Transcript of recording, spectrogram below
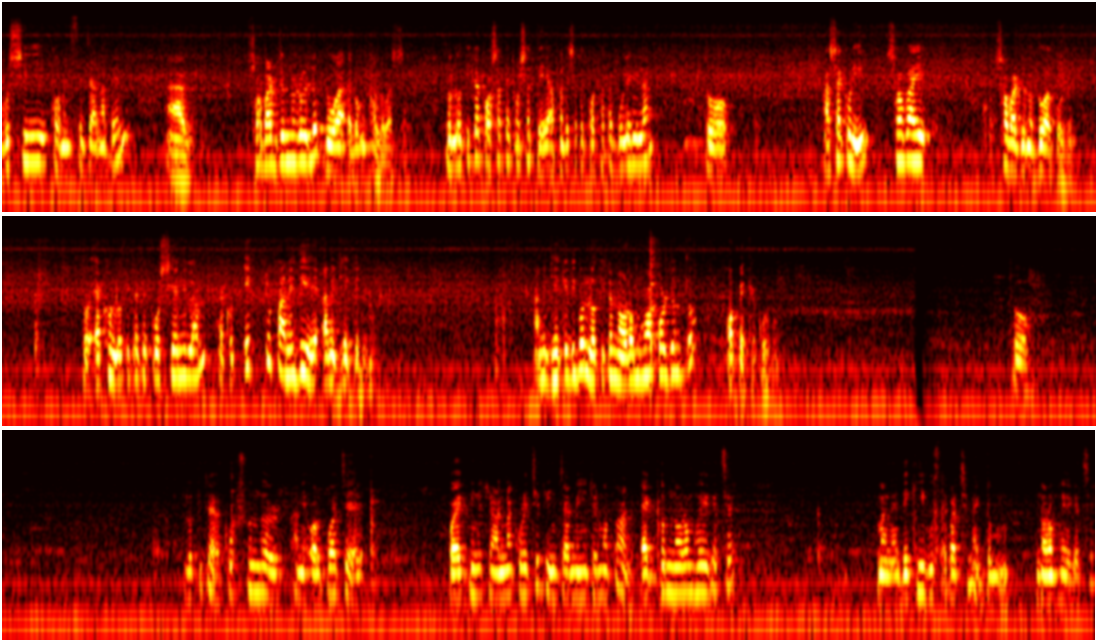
অবশ্যই কমেন্টসে জানাবেন। আর সবার জন্য রইল দোয়া এবং ভালোবাসা। তো লতিটা কষাতে কষাতে আপনাদের সাথে কথাটা বলে নিলাম। তো আশা করি সবাই সবার জন্য দোয়া করবেন। তো এখন লতিটাকে কষিয়ে নিলাম। এখন একটু পানি দিয়ে আমি ঢেকে দিই আমি ঢেকে দিব লতিটা নরম হওয়া পর্যন্ত অপেক্ষা করব। তো লতিটা খুব সুন্দর, আমি অল্প আছে কয়েক মিনিট রান্না করেছি, তিন চার মিনিটের মতো, আর একদম নরম হয়ে গেছে। মানে দেখেই বুঝতে পারছেন একদম নরম হয়ে গেছে।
